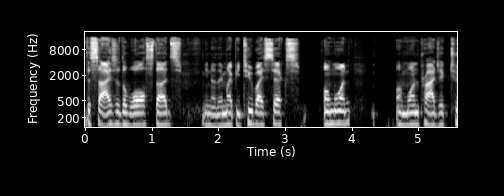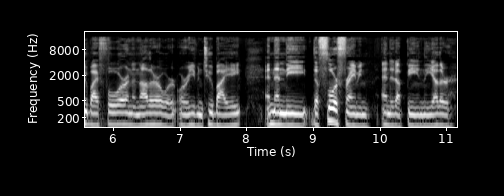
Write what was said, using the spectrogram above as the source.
the size of the wall studs. You know, they might be two by six on one on one project, two by four and another, or or even two by eight, and then the the floor framing ended up being the other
